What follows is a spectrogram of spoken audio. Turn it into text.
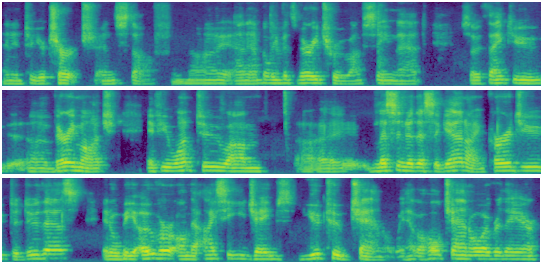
and into your church and stuff. And, uh, and i believe it's very true. I've seen that. So thank you uh, very much if you want to um, uh, listen to this again i encourage you to do this It'll be over on the ICEJ's YouTube channel. We have a whole channel over there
